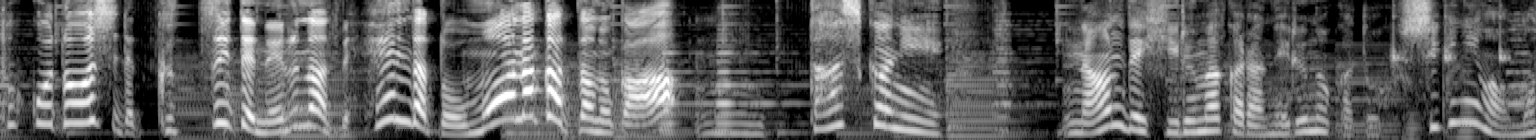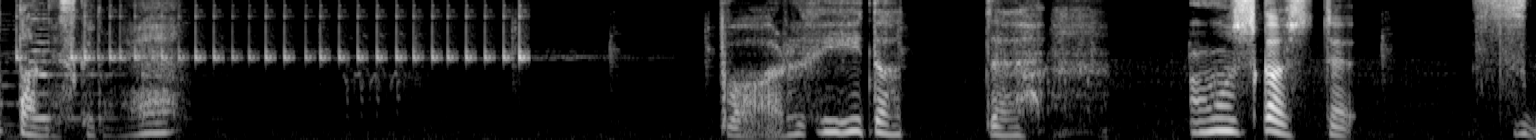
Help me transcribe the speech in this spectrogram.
男同士でくっついて寝るなんて変だと思わなかったのか？うん確かになんで昼間から寝るのかと不思議には思ったんですけどね。バルイーダってもしかしてすっ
